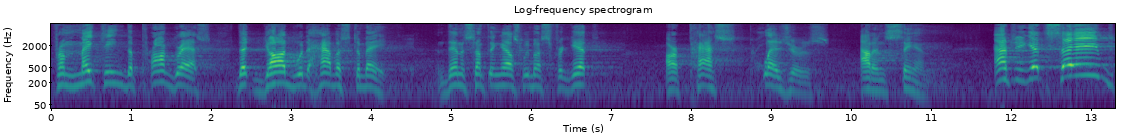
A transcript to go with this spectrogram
from making the progress that God would have us to make. And then something else we must forget our past pleasures out in sin. After you get saved,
